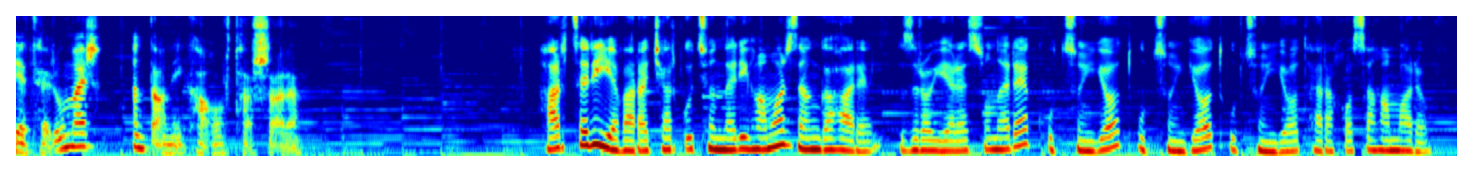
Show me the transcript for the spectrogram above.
Եթերում է ընտանիք հաղորդաշարը։ Հարցերի եւ առաջարկությունների համար զանգահարել 033 87 87 87 հեռախոսահամարով։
